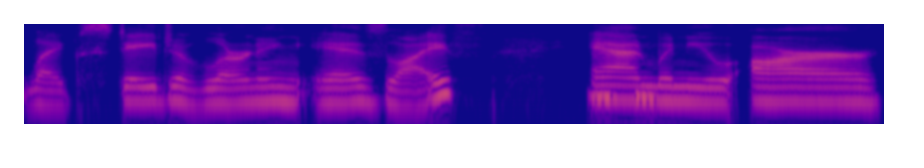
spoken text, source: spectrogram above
like stage of learning is life. Mm-hmm. And when you are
